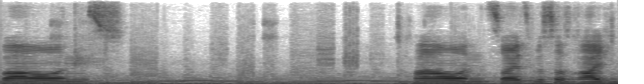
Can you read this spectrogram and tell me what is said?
Bounce. Bounce. So, jetzt müsste das reichen.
